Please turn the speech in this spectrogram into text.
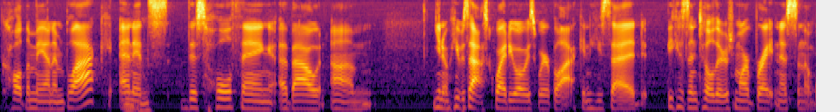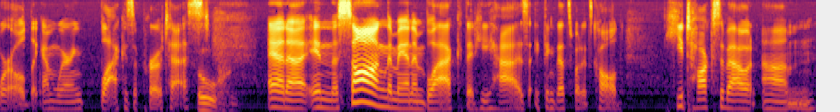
called "The Man in Black," and it's this whole thing about. Um, you know, he was asked, "Why do you always wear black?" And he said, "Because until there's more brightness in the world, like I'm wearing black as a protest." Ooh. And uh, in the song "The Man in Black" that he has, I think that's what it's called. He talks about um,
